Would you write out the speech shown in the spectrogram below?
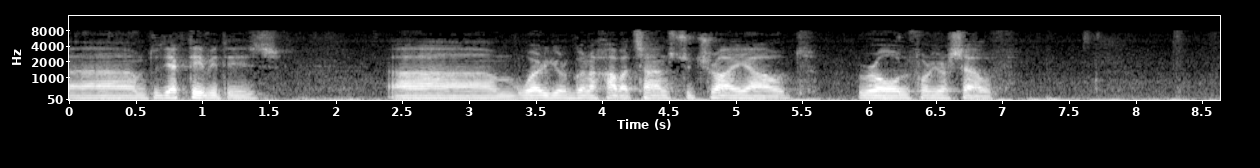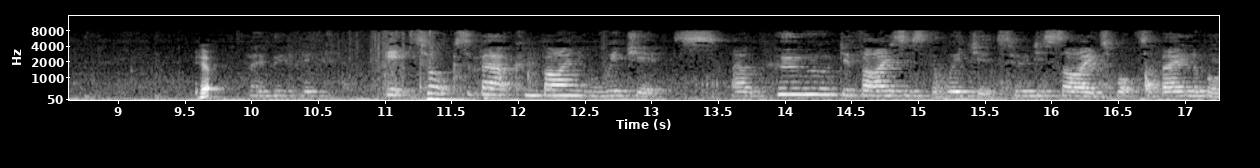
um, to the activities um, where you're going to have a chance to try out ROLE for yourself. It talks about combining widgets. Um, who devises the widgets? Who decides what's available?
